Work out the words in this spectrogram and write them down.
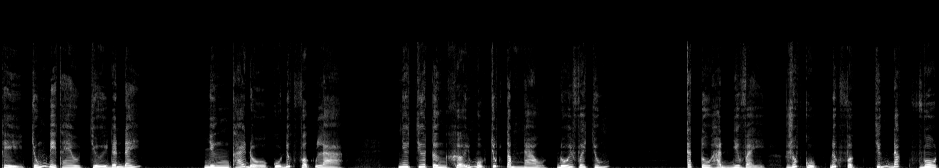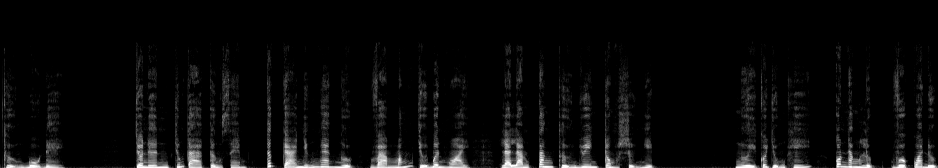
thì chúng đi theo chửi đến đấy. Nhưng thái độ của đức phật là như chưa từng khởi một chút tâm nào đối với chúng. Cách tu hành như vậy rốt cuộc đức phật chứng đắc vô thượng bồ đề. Cho nên chúng ta cần xem tất cả những ngang ngược và mắng chửi bên ngoài là làm tăng thượng duyên trong sự nghiệp. Người có dũng khí, có năng lực vượt qua được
